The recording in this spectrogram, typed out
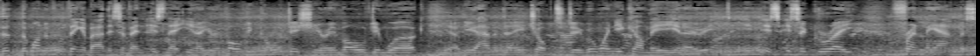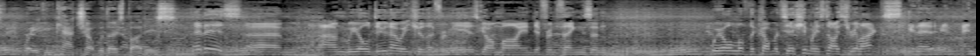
the, the, wonderful thing about this event, isn't it? You know, you're involved in competition, you're involved in work, yeah. and you have a day job to do, but when you come here, you know, it, it, it's, it's a great, friendly atmosphere where you can catch up with those buddies. It is, um, and we all do know each other from years gone by and different things, and we all love the competition, but it's nice to relax in, a, in, in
